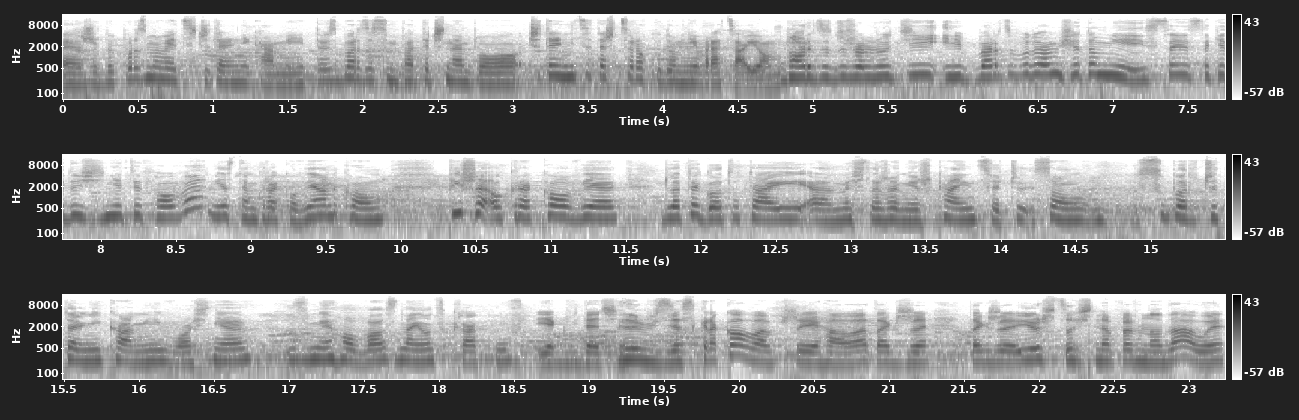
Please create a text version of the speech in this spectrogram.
e, żeby porozmawiać z czytelnikami. To jest bardzo sympatyczne, bo czytelnicy też co roku do mnie wracają. Bardzo dużo ludzi i bardzo podoba mi się to miejsce. Jest takie dość nietypowe. Jestem krakowianką, piszę o Krakowie, dlatego tutaj e, myślę, że mieszkańcy są super czytelnikami właśnie z Miechowa, znając Kraków. Jak widać, telewizja z Krakowa przyjechała, także, także już coś na pewno dały.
